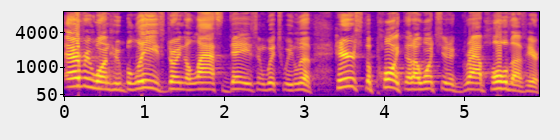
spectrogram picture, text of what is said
everyone who believes during the last days in which we live. Here's the point that I want you to grab hold of here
